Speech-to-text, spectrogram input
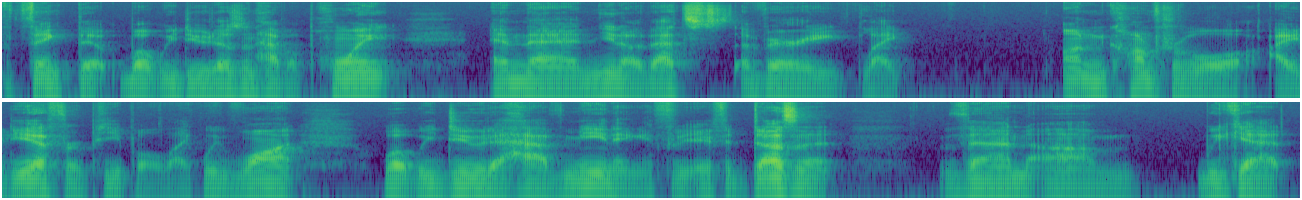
think that what we do doesn't have a point. And then, you know, that's a very like uncomfortable idea for people. Like we want what we do to have meaning. If, if it doesn't, then um, we get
